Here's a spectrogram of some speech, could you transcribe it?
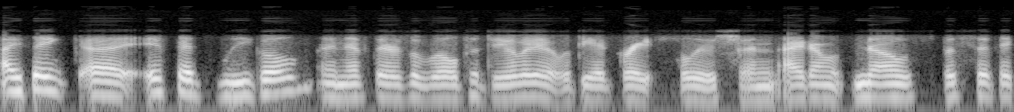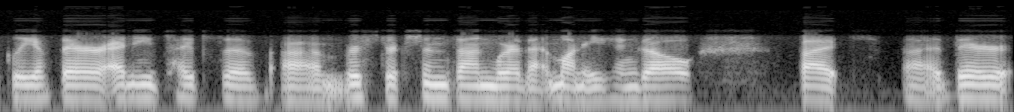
I think uh, if it's legal and if there's a will to do it, it would be a great solution. I don't know specifically if there are any types of um, restrictions on where that money can go, but uh, there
